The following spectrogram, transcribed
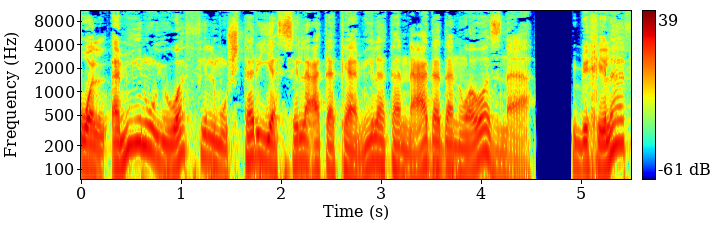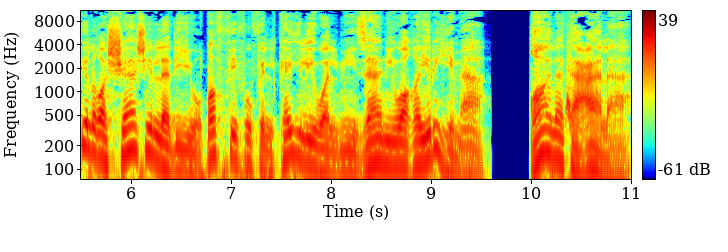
والأمين يوفي المشتري السلعة كاملة عددا ووزنا بخلاف الغشاش الذي يطفف في الكيل والميزان وغيرهما. قال تعالى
